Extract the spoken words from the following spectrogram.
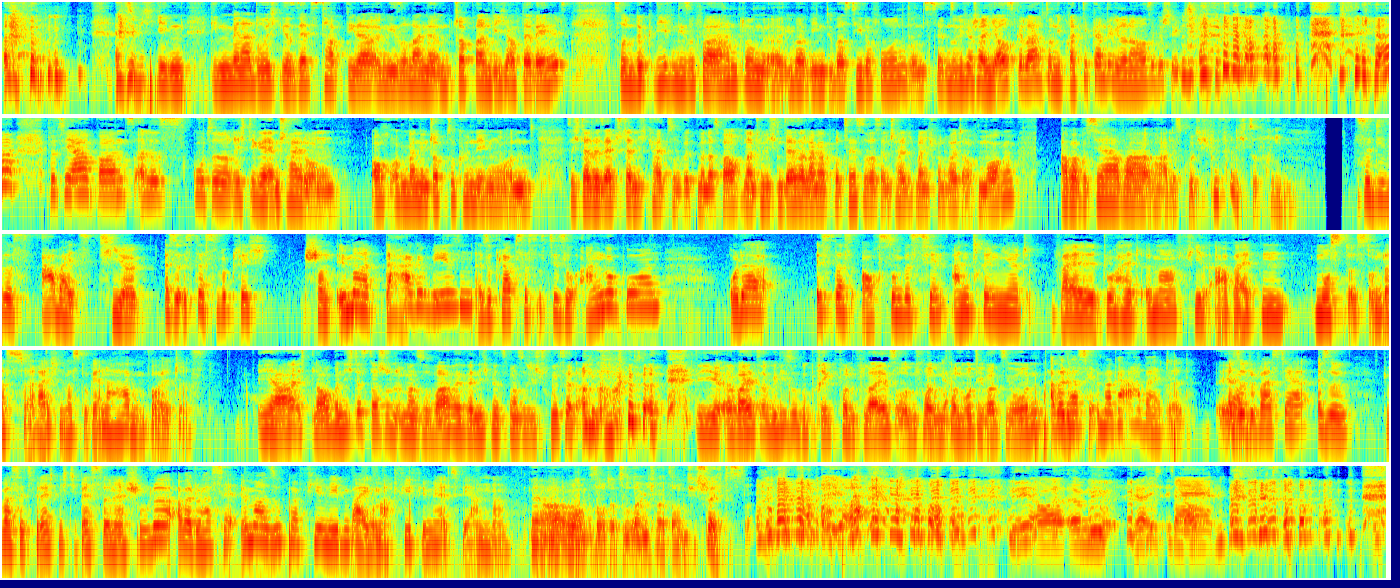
als ich mich gegen, gegen Männer durchgesetzt habe, die da irgendwie so lange im Job waren wie ich auf der Welt. Zum Glück liefen diese Verhandlungen äh, überwiegend übers Telefon, sonst hätten sie mich wahrscheinlich ausgelacht und die Praktikante wieder nach Hause geschickt. ja, bisher waren es alles gute, richtige Entscheidungen auch irgendwann den Job zu kündigen und sich da der Selbstständigkeit zu widmen. Das war auch natürlich ein sehr, sehr langer Prozess, sowas entscheidet man nicht von heute auf morgen. Aber bisher war, war alles gut. Ich bin völlig zufrieden. So dieses Arbeitstier, also ist das wirklich schon immer da gewesen? Also glaubst du, das ist dir so angeboren? Oder ist das auch so ein bisschen antrainiert, weil du halt immer viel arbeiten musstest, um das zu erreichen, was du gerne haben wolltest? Ja, ich glaube nicht, dass das schon immer so war, weil wenn ich mir jetzt mal so die Schulzeit angucke, die äh, war jetzt irgendwie nicht so geprägt von Fleiß und von, von Motivation. Aber du hast ja immer gearbeitet. Ja. Also du warst ja, also du warst jetzt vielleicht nicht die Beste in der Schule, aber du hast ja immer super viel nebenbei gemacht, viel, viel mehr als wir anderen. Ja, aber man muss auch dazu sagen, ich war jetzt auch nicht die Schlechteste. nee, aber ähm, ja, ich, ich glaube,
